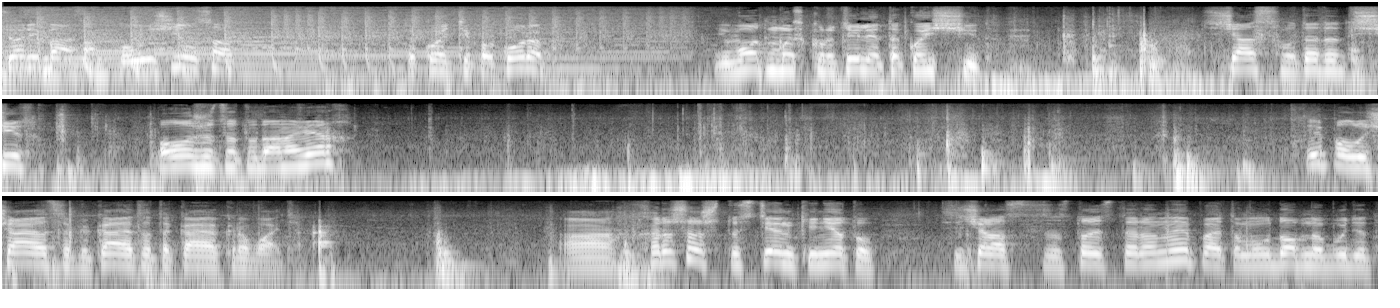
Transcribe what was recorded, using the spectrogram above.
Все, ребята, получился такой типа короб. И вот мы скрутили такой щит. Сейчас вот этот щит положится туда наверх. И получается какая-то такая кровать. А, хорошо, что стенки нету сейчас с той стороны, поэтому удобно будет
